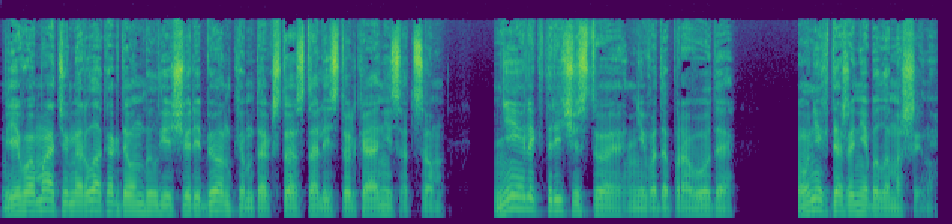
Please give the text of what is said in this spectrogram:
Его мать умерла, когда он был еще ребенком, так что остались только они с отцом. Ни электричества, ни водопровода. У них даже не было машины».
